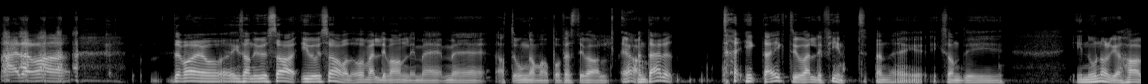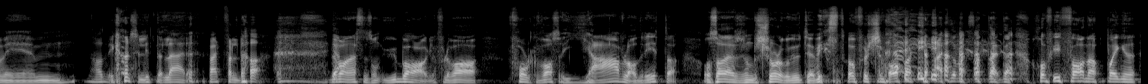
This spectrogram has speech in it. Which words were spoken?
Nei, det var det var jo, ikke sant, i USA, I USA var det veldig vanlig med, med at ungene var på festival. Ja. Men der, der, gikk, der gikk det jo veldig fint. Men eh, ikke sant, i, i Nord-Norge har vi, mm, hadde vi kanskje litt å lære. I hvert fall da. Det var nesten sånn ubehagelig, for det var, folk var så jævla drita. Og så hadde jeg liksom sjøl gått ut i avisen og forsvart det. her, så jeg Å, fy faen, jeg håper ingen,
